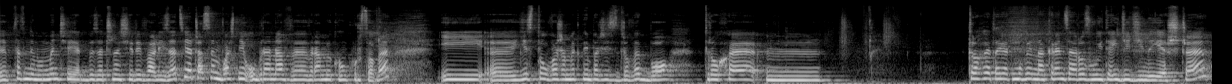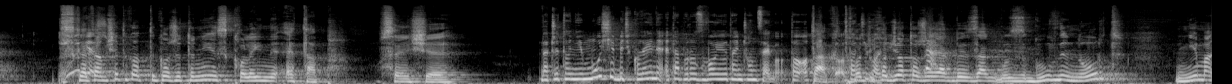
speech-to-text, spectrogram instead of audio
y, w pewnym momencie jakby zaczyna się rywalizacja, czasem właśnie ubrana w, w ramy konkursowe i y, jest to uważam jak najbardziej zdrowe, bo trochę mm, trochę tak jak mówię nakręca rozwój tej dziedziny jeszcze. Zgadzam się, tylko, tylko że to nie jest kolejny etap w sensie. Znaczy to nie musi być kolejny etap rozwoju tańczącego. To, o to, Tak, o to chodzi, ci chodzi o to, że Tak. jakby za, główny nurt nie ma,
